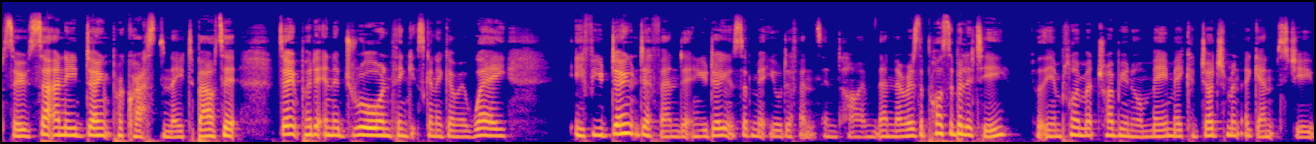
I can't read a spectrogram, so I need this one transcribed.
So certainly don't procrastinate about it. Don't put it in a drawer and think it's going to go away. If you don't defend it and you don't submit your defence in time, then there is a possibility that the employment tribunal may make a judgment against you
